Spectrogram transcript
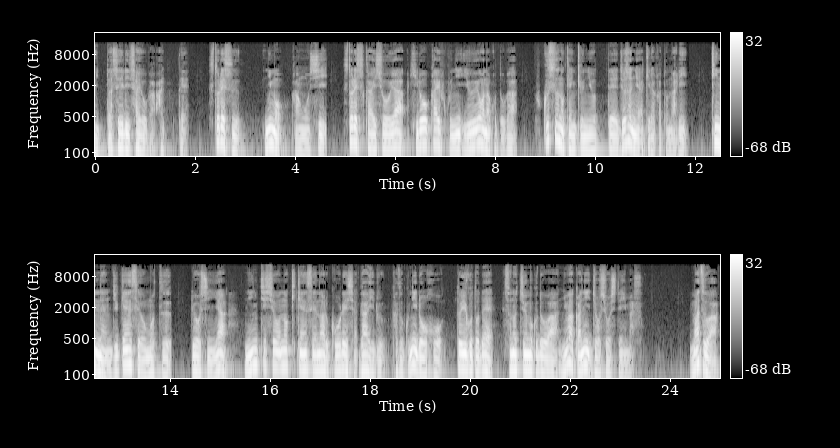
いった生理作用があって、ストレスにも緩和し、ストレス解消や疲労回復に有用なことが複数の研究によって徐々に明らかとなり、近年受験生を持つ両親や認知症の危険性のある高齢者がいる家族に朗報ということで、その注目度はにわかに上昇しています。まずは、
